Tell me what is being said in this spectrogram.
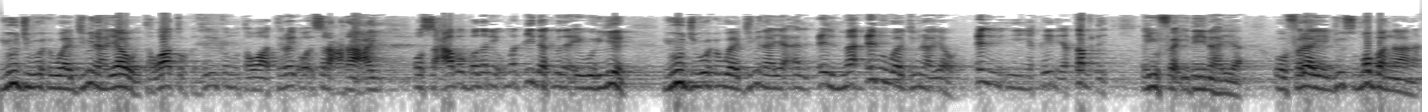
yuujibu wuxuu waajibinahayaa wey. Tawaaturka daliilka mutawaatiray oo israac raacay oo saxaabo badan iyo ummad ciidaa ka badan ay wariyeen yuujibu wuxuu waajibinayaa alcilma. Cilmi waajibinahaya cilmi iyo yaqiin iyo qaci ayuu faa'iideynahayaa oo falaa yajuusu ma banaana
